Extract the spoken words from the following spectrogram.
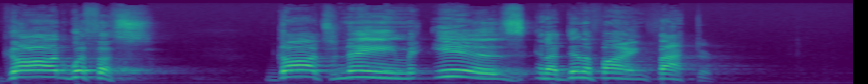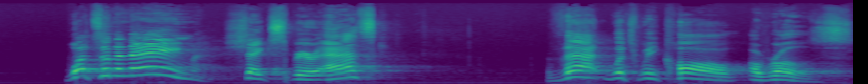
God with us. God's name is an identifying factor. What's in the name? Shakespeare asked. That which we call a rose.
